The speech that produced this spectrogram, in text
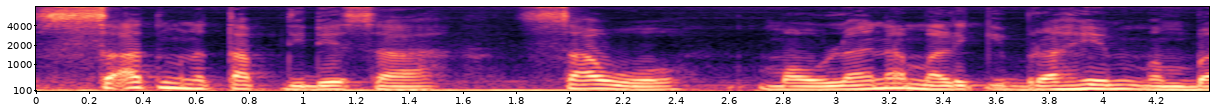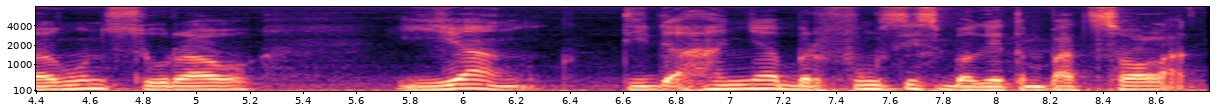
Saat menetap di desa Sawo, Maulana Malik Ibrahim membangun surau yang tidak hanya berfungsi sebagai tempat sholat,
